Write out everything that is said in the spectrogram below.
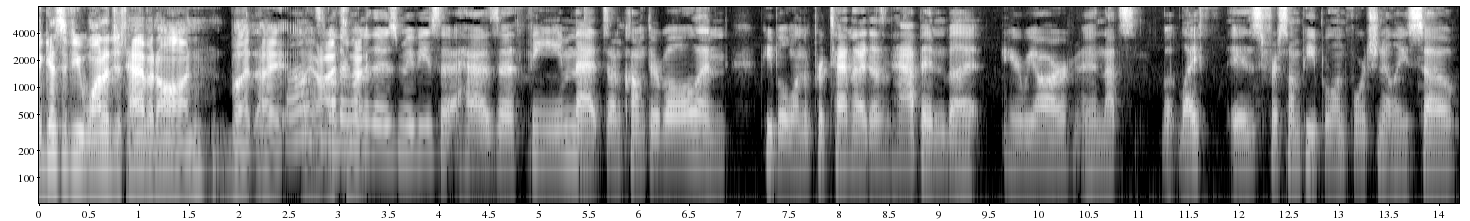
I guess if you want to just have it on, but I, Well, you know, another it's one of those movies that has a theme that's uncomfortable and people want to pretend that it doesn't happen, but here we are, and that's what life is for some people, unfortunately. So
